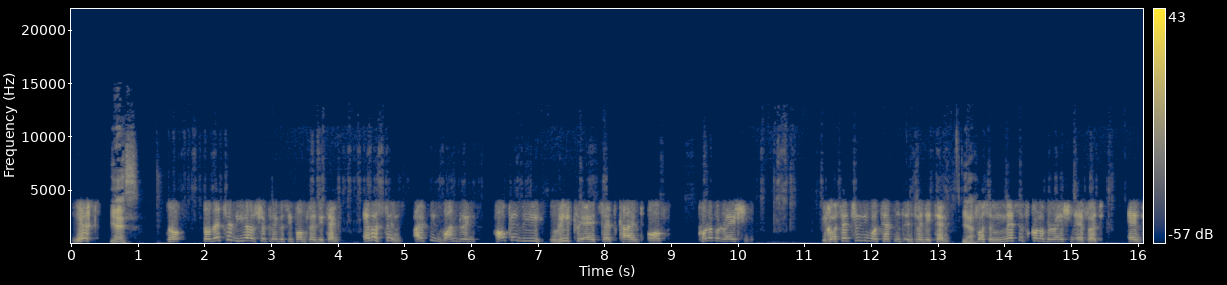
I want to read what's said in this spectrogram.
Yes. Yes. So, so that's a leadership legacy from 2010. Ever since, I've been wondering how can we recreate that kind of collaboration? Because that's really what happened in 2010. Yeah. It was a massive collaboration effort, and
